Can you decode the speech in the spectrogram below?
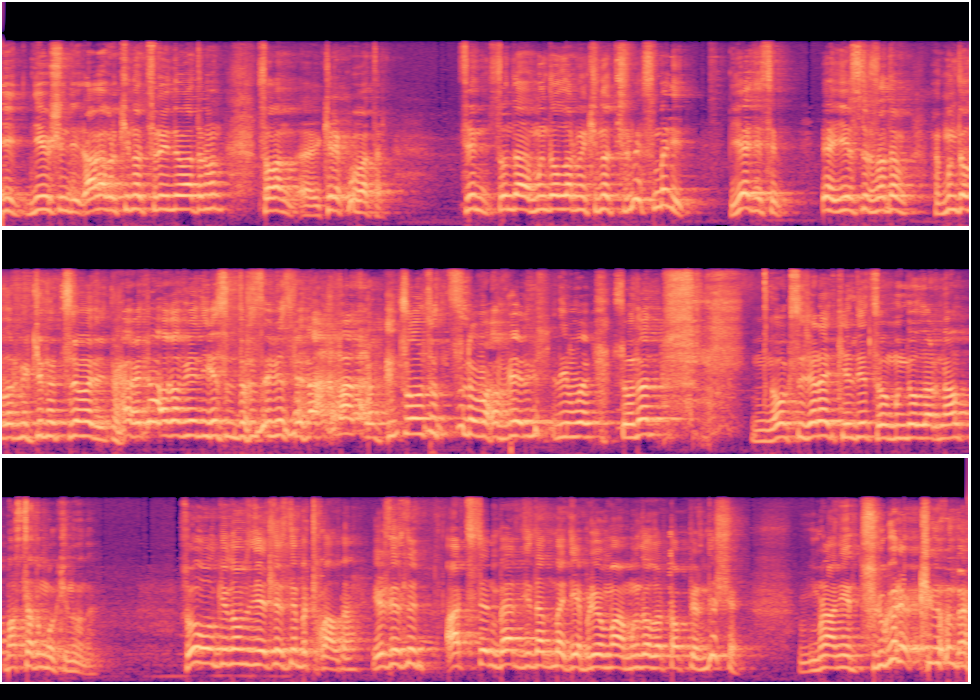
дейді не үшін дейді. Аға бір кино түсірейін деп жатырмын. Соған ә, керек болып жатыр. Сен сонда мың доллармен кино түсірмексің ба дейді. Иә десем. Е есі дұрыс адам мың доллармен кино түсіре ма дейді. Мен айттым аға мен есім дұрыс емес мен ақымақпын сол үшін түсіремін маған беріңізші деймін ғой. Содан ол кісі жарайды кел деді сол мың долларын алып бастадым ғой киноны сол ол киномыз ертесіне бітіп қалды ертесіне артистердің бәрін жинадым да е біреу маған мың доллар тауып беріңдерші мынаны енді түсіру керек киноны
